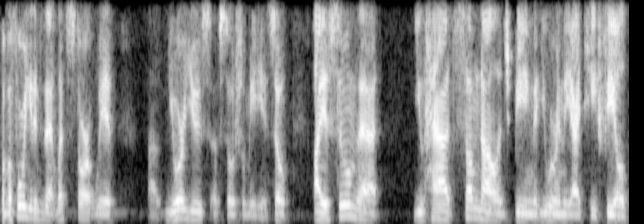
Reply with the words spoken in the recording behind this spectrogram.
But before we get into that, let's start with uh, your use of social media. So I assume that you had some knowledge being that you were in the IT field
